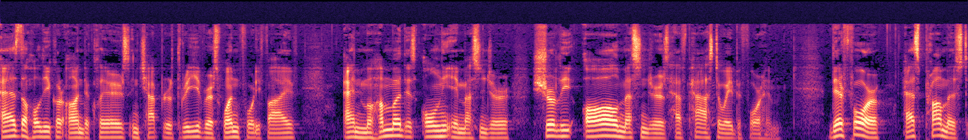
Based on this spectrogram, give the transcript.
as the Holy Quran declares in chapter 3, verse 145 And Muhammad is only a messenger, surely all messengers have passed away before him. Therefore, as promised,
